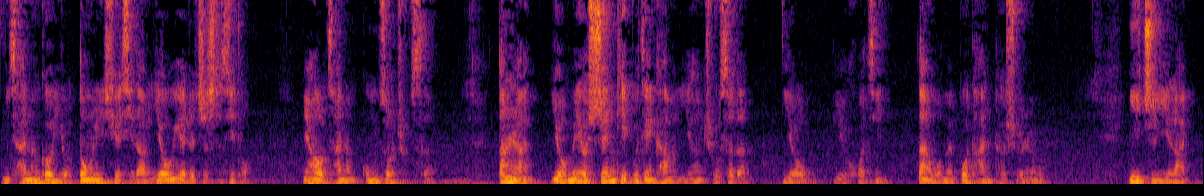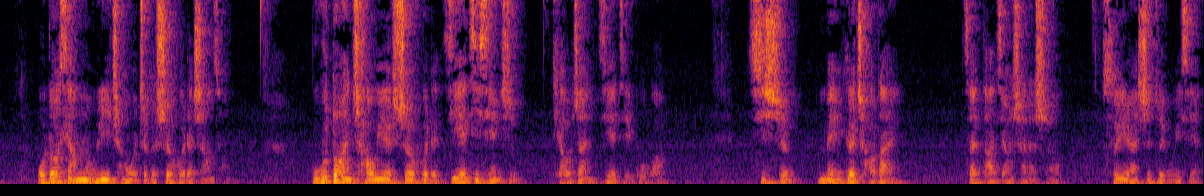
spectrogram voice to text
你才能够有动力学习到优越的知识系统，然后才能工作出色。当然，有没有身体不健康也很出色的？有，比如霍金。但我们不谈特殊人物。一直以来，我都想努力成为这个社会的上层，不断超越社会的阶级限制，挑战阶级固化。其实，每个朝代在打江山的时候，虽然是最危险，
